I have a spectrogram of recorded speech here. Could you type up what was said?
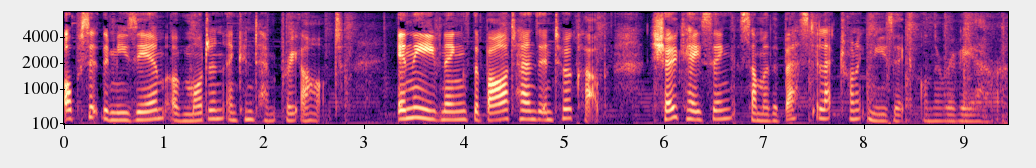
opposite the Museum of Modern and Contemporary Art. In the evenings, the bar turns into a club, showcasing some of the best electronic music on the Riviera.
